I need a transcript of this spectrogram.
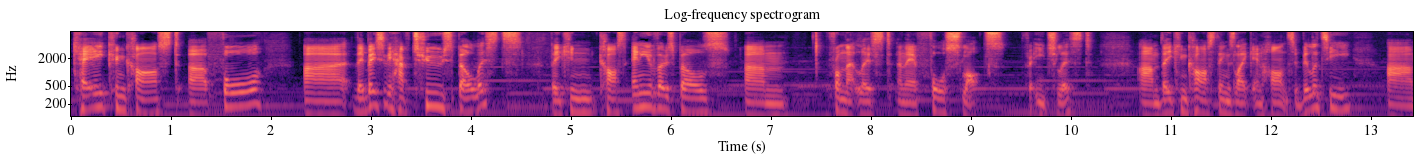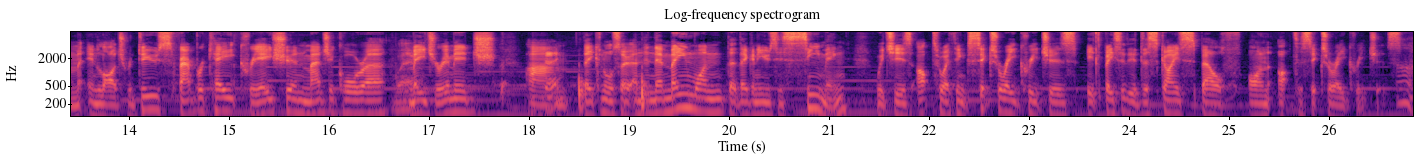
Kay can cast uh, four. Uh, they basically have two spell lists. They can cast any of those spells um, from that list, and they have four slots for each list. Um, they can cast things like Enhance Ability, um, Enlarge Reduce, Fabricate, Creation, Magic Aura, Wow. Major Image. Um, They can also, and then their main one that they're going to use is Seeming, which is up to, I think, six or eight creatures. It's basically a disguise spell on up to six or eight creatures. Oh,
